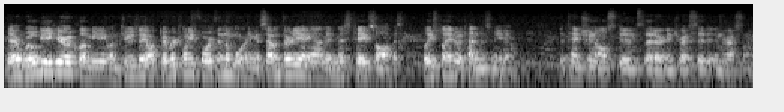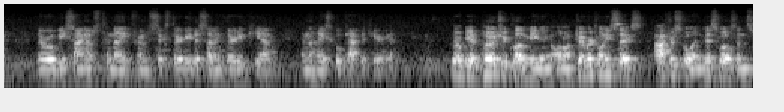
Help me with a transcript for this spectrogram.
There will be a Hero Club meeting on Tuesday, October 24th in the morning at 7:30 a.m. in Miss Tafe's office. Please plan to attend this meeting. Attention all students that are interested in wrestling. There will be sign-ups tonight from 6:30 to 7:30 p.m. in the high school cafeteria. There will be a Poetry Club meeting on October 26th after school in Miss Wilson's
